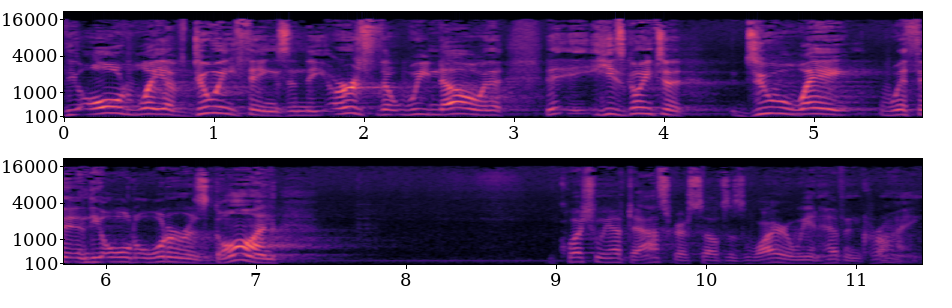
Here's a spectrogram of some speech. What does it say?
the old way of doing things and the earth that we know, he's going to do away with it and the old order is gone. The question we have to ask ourselves is why are we in heaven crying?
